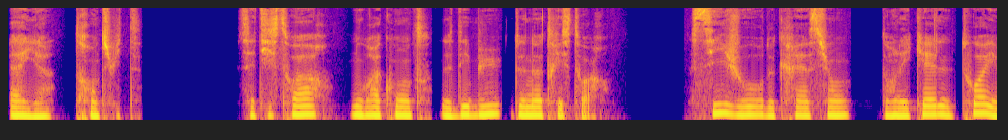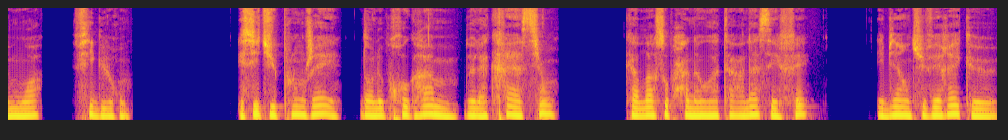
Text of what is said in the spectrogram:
Aya 38. Cette histoire nous raconte le début de notre histoire. Six jours de création dans lesquels toi et moi figurons. Et si tu plongeais dans le programme de la création qu'Allah subhanahu s'est fait, eh bien tu verrais que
